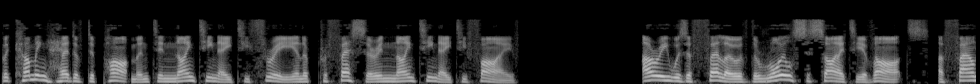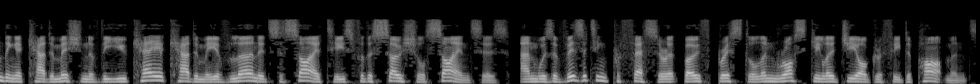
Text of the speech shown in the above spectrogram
becoming head of department in 1983 and a professor in 1985. Urry was a Fellow of the Royal Society of Arts, a founding academician of the UK Academy of Learned Societies for the Social Sciences, and was a visiting professor at both Bristol and Roskilde Geography departments.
